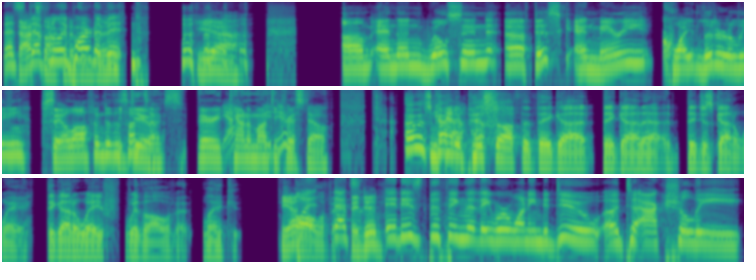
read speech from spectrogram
That's, That's not definitely gonna be part of good. it. Yeah. Um, and then Wilson, uh, Fisk, and Mary quite literally sail off into the They do. sunset. It's very Yeah, Count of they Monte do. Cristo. I was kind Yeah. of pissed off that they got they got uh, they just got away. They got away f- with all of it. Like Yeah. All of it. That's, They did. It is the thing that they were wanting to do uh, to actually.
